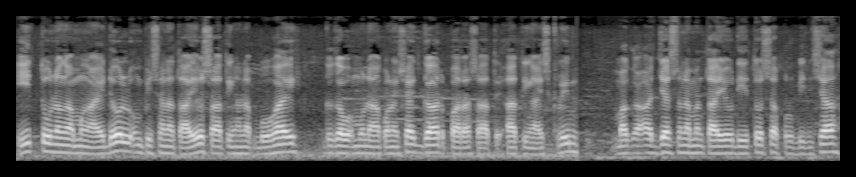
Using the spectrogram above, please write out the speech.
Ito na nga mga idol, umpisa na tayo sa ating hanap buhay. Gagawa muna ako ng sidecar para sa ati- ating ice cream. Mag-a-adjust na naman tayo dito sa probinsya.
